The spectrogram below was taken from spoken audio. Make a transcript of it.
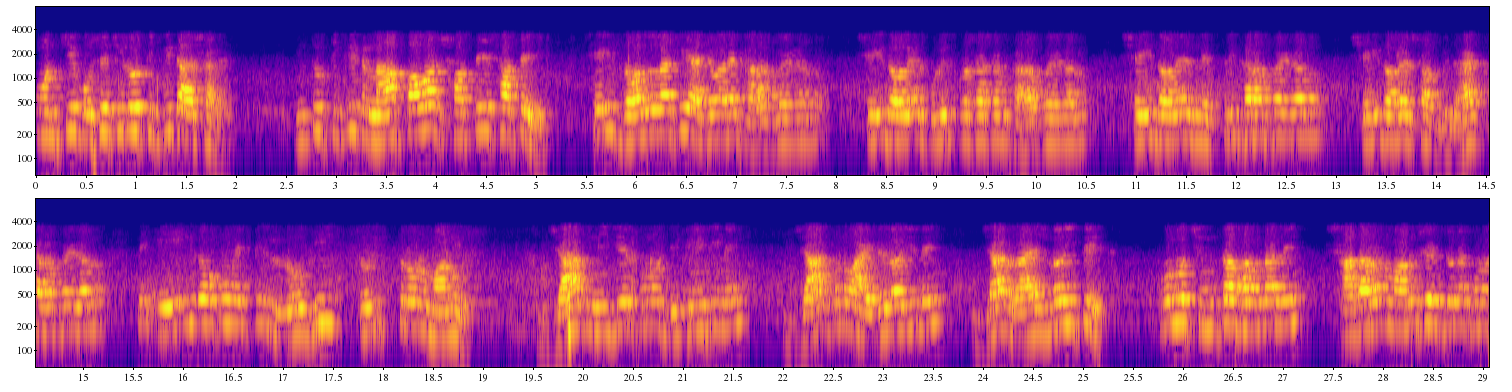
মঞ্চে বসেছিল টিকিট আসায় কিন্তু টিকিট না পাওয়ার সাথে সাথেই সেই দল নাকি একেবারে খারাপ হয়ে গেল। সেই দলের পুলিশ প্রশাসন খারাপ হয়ে গেল। সেই দলের নেত্রী খারাপ হয়ে গেল। সেই দলের সব বিধায়ক খারাপ হয়ে গেল। এই রকম একটি লোভী চরিত্রর মানুষ, যার নিজের কোনো ডিগনিটি নেই, যার কোনো আইডিওলজি নেই, যার রাজনৈতিক কোনো চিন্তা ভাবনা নেই সাধারণ মানুষের জন্য কোনো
